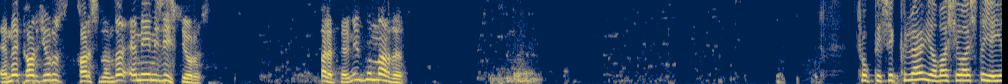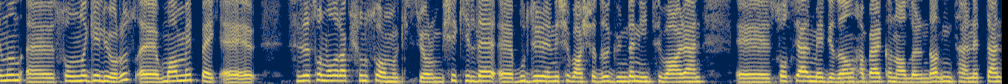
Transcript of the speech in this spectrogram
emek harcıyoruz. Karşılığında emeğimizi istiyoruz. Taleplerimiz bunlardır. Çok teşekkürler. Yavaş yavaş da yayının e, sonuna geliyoruz. E, Muhammed Bey, e, size son olarak şunu sormak istiyorum. Bir şekilde e, bu direnişi başladığı günden itibaren e, sosyal medyadan, haber kanallarından, internetten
